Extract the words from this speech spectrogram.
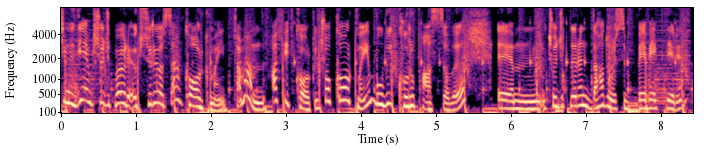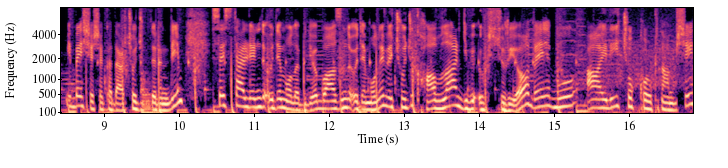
Şimdi diyelim ki çocuk böyle öksürüyorsa korkmayın tamam mı? Hafif korkun. Çok korkmayın. Bu bir kurup hastalığı. Ee, çocukların daha doğrusu bebeklerin bir 5 yaşa kadar çocukların diyeyim ses tellerinde ödem olabiliyor. Boğazında ödem oluyor ve çocuk havlar gibi öksürüyor ve bu aileyi çok korkutan bir şey.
